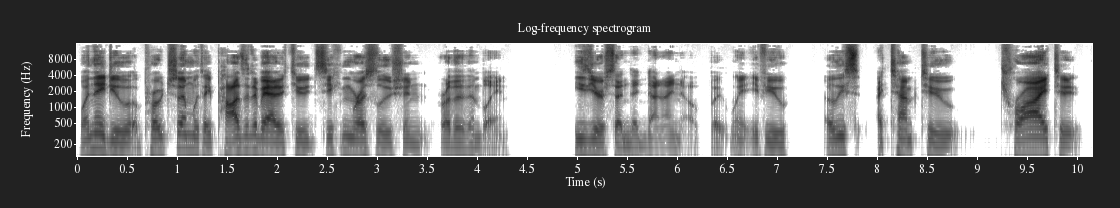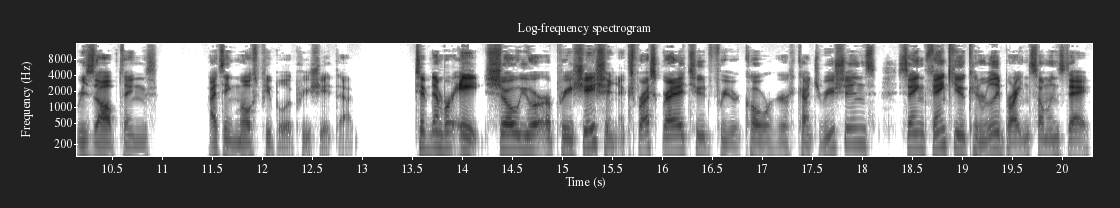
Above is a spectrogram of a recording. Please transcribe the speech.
when they do, approach them with a positive attitude, seeking resolution rather than blame. Easier said than done, I know, but if you at least attempt to try to resolve things, I think most people appreciate that. Tip number eight show your appreciation. Express gratitude for your coworkers' contributions. Saying thank you can really brighten someone's day.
